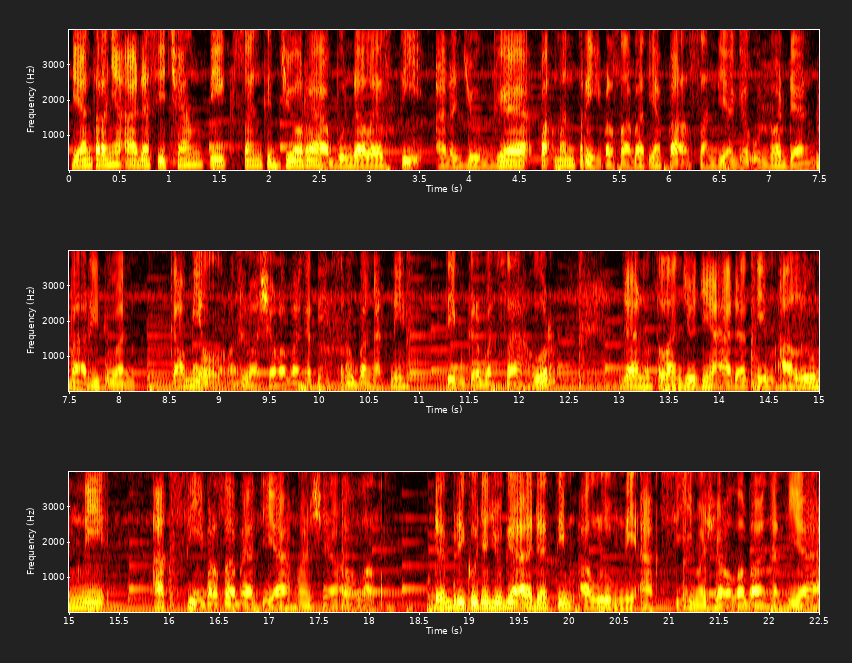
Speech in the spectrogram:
Di antaranya ada si cantik Sang Kejora, Bunda Lesti, ada juga Pak Menteri, persahabat ya Pak Sandiaga Uno dan Pak Ridwan Kamil. Waduh, Masya Allah banget nih, seru banget nih tim gerebek sahur. Dan selanjutnya ada tim alumni aksi, persahabat ya, Masya Allah. Dan berikutnya juga ada tim alumni aksi. Masya Allah banget ya.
